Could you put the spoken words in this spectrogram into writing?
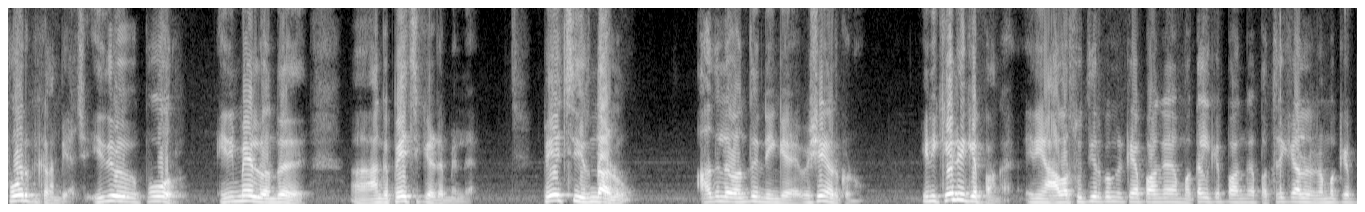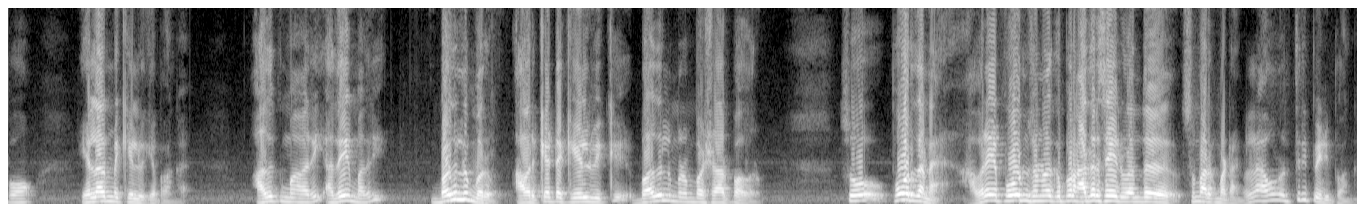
போருக்கு கிளம்பியாச்சு. இது போர். இனிமேல் வந்து அங்கே பேச்சுக்கு இடமில்லை பேச்சு இருந்தாலும் அதில் வந்து நீங்கள் விஷயம் இருக்கணும். இனி கேள்வி கேட்பாங்க. இனி அவர் சுற்றி இருக்கவங்க கேட்பாங்க மக்கள் கேட்பாங்க பத்திரிக்கையாளர் நம்ம கேட்போம் எல்லாருமே கேள்வி கேட்பாங்க. அதுக்கு மாதிரி அதே மாதிரி பதிலும் வரும். அவர் கேட்ட கேள்விக்கு பதிலும் ரொம்ப ஷார்ப்பாக வரும். ஸோ போர் தானே? அவரே போர்னு சொன்னதுக்கப்புறம் அதர் சைடு வந்து சும்மா இருக்க மாட்டாங்கல்ல? அவங்க திருப்பி அடிப்பாங்க.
